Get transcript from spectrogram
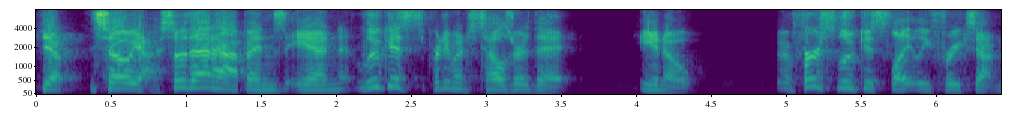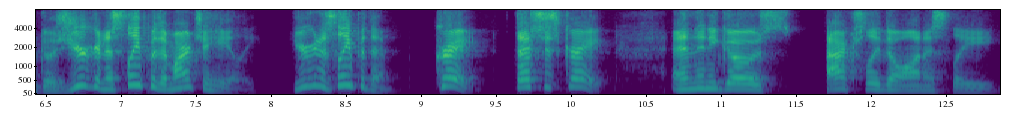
Yep. So yeah, so that happens, and Lucas pretty much tells her that you know, first Lucas slightly freaks out and goes, "You're gonna sleep with him, aren't you, Haley? You're gonna sleep with him. Great. That's just great." And then he goes, "Actually, though, honestly."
